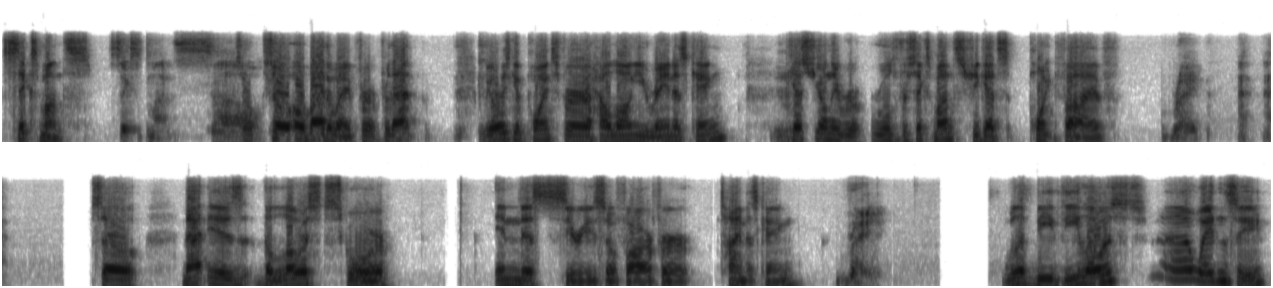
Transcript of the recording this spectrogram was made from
Six months. Six months. So, So so oh by the way for for that we always give points for how long you reign as king. Mhm. Because she only ru ruled for six months, she gets 0.5. right. So that is the lowest score in this series so far for time as king. Right. Will it be the lowest? Uh, wait and see.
